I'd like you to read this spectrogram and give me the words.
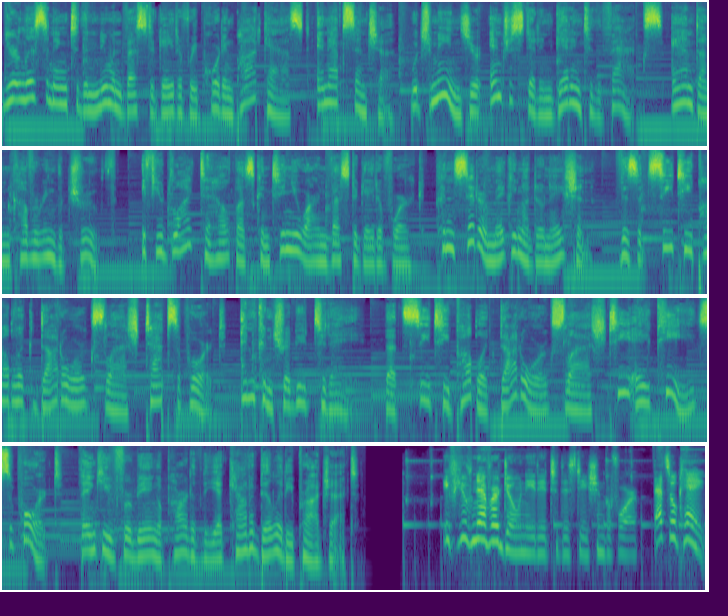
You're listening to the new investigative reporting podcast, In Absentia, which means you're interested in getting to the facts and uncovering the truth. If you'd like to help us continue our investigative work, consider making a donation. Visit ctpublic.org slash tap support and contribute today. That's ctpublic.org slash TAP support. Thank you for being a part of the Accountability Project. If you've never donated to the station before, that's okay.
